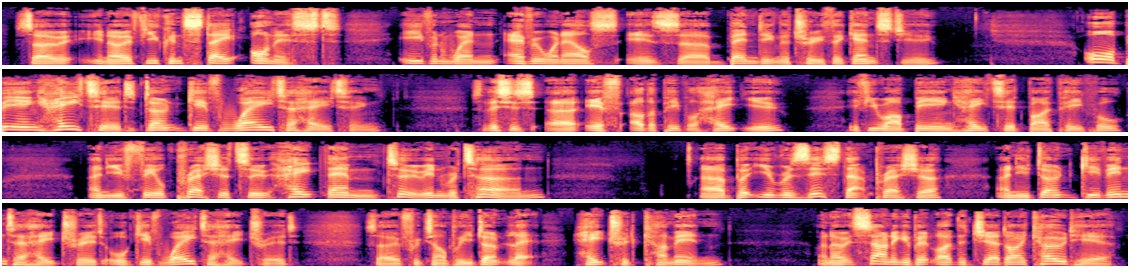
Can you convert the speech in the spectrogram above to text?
So, you know, if you can stay honest even when everyone else is uh, bending the truth against you, or being hated, don't give way to hating. So, this is uh, if other people hate you, if you are being hated by people, and you feel pressure to hate them too in return, uh, but you resist that pressure and you don't give in to hatred or give way to hatred. So, for example, you don't let hatred come in. I know it's sounding a bit like the Jedi Code here.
